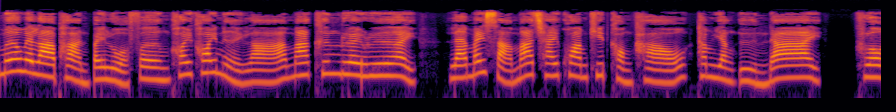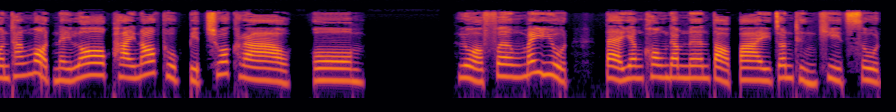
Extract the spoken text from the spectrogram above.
เมื่อเวลาผ่านไปหลัวเฟิงค่อยๆเหนื่อยล้ามากขึ้นเรื่อยๆ และไม่สามารถใช้ความคิดของเขาทำอย่างอื่นได้ โคลนทั้งหมดในโลกภายนอกถูกปิดชั่วคราว โอม หลัวเฟิงไม่หยุด แต่ยังคงดำเนินต่อไปจนถึงขีดสุด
